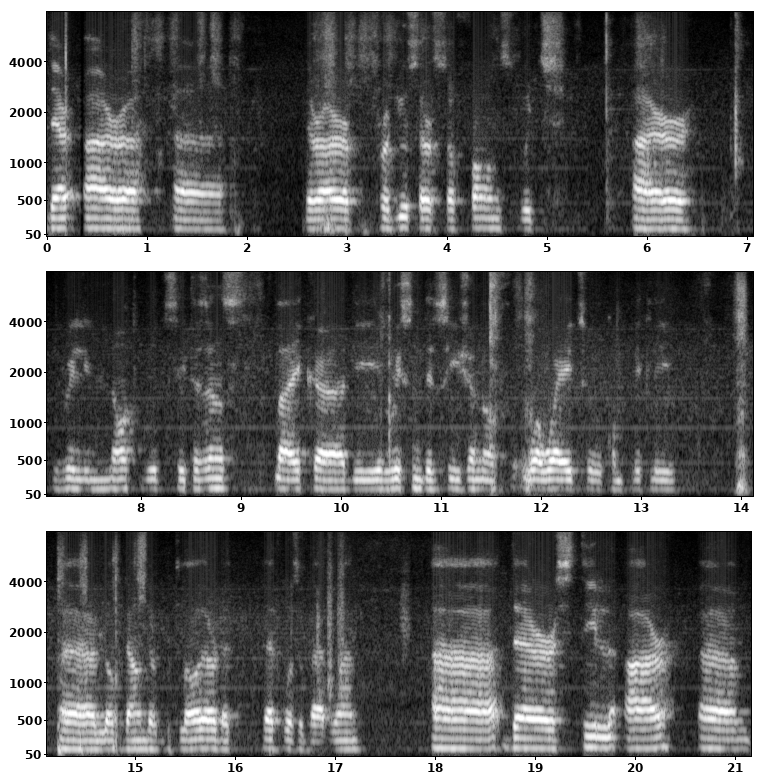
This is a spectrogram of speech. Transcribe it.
there are uh, there are producers of phones which are really not good citizens like uh, the recent decision of Huawei to completely uh, lock down their bootloader. That that was a bad one. Uh, there still are um,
